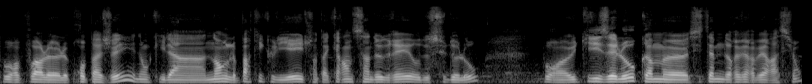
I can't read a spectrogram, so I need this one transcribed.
pour pouvoir le, propager. Donc il a un angle particulier, il chante à 45 degrés au-dessus de l'eau pour euh, utiliser l'eau comme euh, système de réverbération.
